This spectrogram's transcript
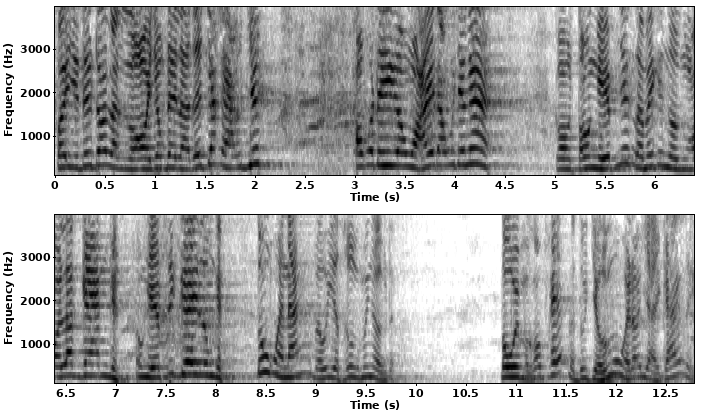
Bởi vì đứa đó là ngồi trong đây là để chắc ăn dứt không có đi ra ngoài đâu chứ nghe. Còn tội nghiệp nhất là mấy cái người ngồi lan gan kìa. Tội nghiệp thấy ghê luôn kìa. Tuốt ngoài nắng, rồi bây giờ thương mấy người đó tôi mà có phép là tôi trưởng ngoài đó vài cái liền.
